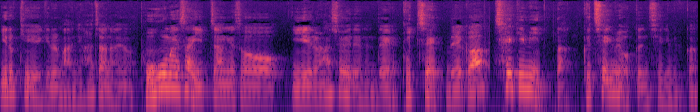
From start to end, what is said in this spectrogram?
이렇게 얘기를 많이 하잖아요. 보험회사 입장에서 이해를 하셔야 되는데 부책 내가 책임이 있다. 그 책임이 어떤 책임일까요?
